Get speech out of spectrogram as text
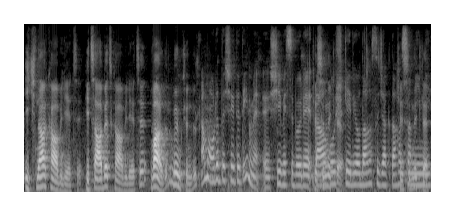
ikna kabiliyeti, hitabet kabiliyeti vardır, mümkündür. Ama orada şeyde değil mi? E, şivesi böyle Kesinlikle. daha hoş geliyor, daha sıcak, daha Kesinlikle. samimi.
